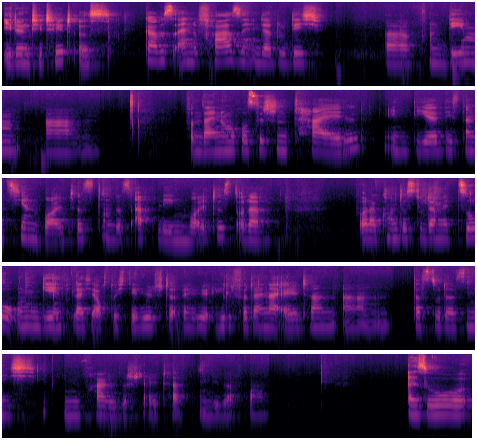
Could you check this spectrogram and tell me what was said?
Identität ist. Gab es eine Phase, in der du dich äh, von dem, ähm, von deinem russischen Teil in dir distanzieren wolltest und es ablegen wolltest? Oder, oder konntest du damit so umgehen, vielleicht auch durch die Hilfe, Hilfe deiner Eltern, ähm, dass du das nicht in Frage gestellt hast in dieser Form? Also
